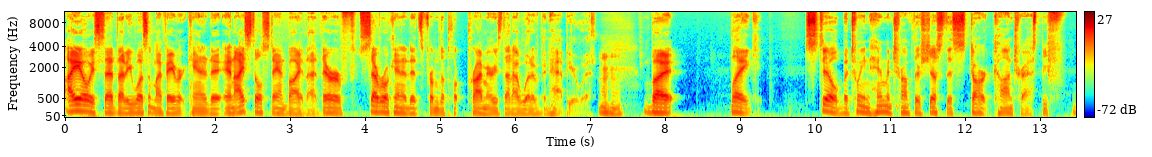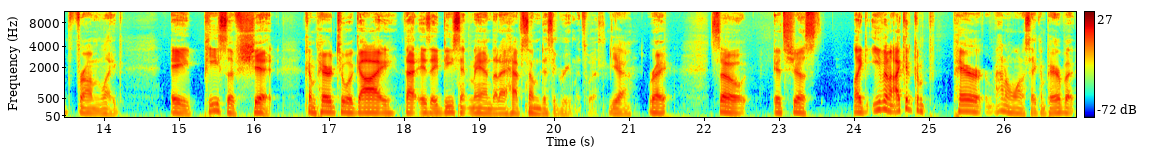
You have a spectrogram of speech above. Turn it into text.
I always said that he wasn't my favorite candidate, and I still stand by that. There are f- several candidates from the pl- primaries that I would have been happier with, but like, still between him and Trump, there's just this stark contrast bef- from like a piece of shit compared to a guy that is a decent man that I have some disagreements with Yeah. right? So it's just like even I could compare. I don't want to say compare, but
